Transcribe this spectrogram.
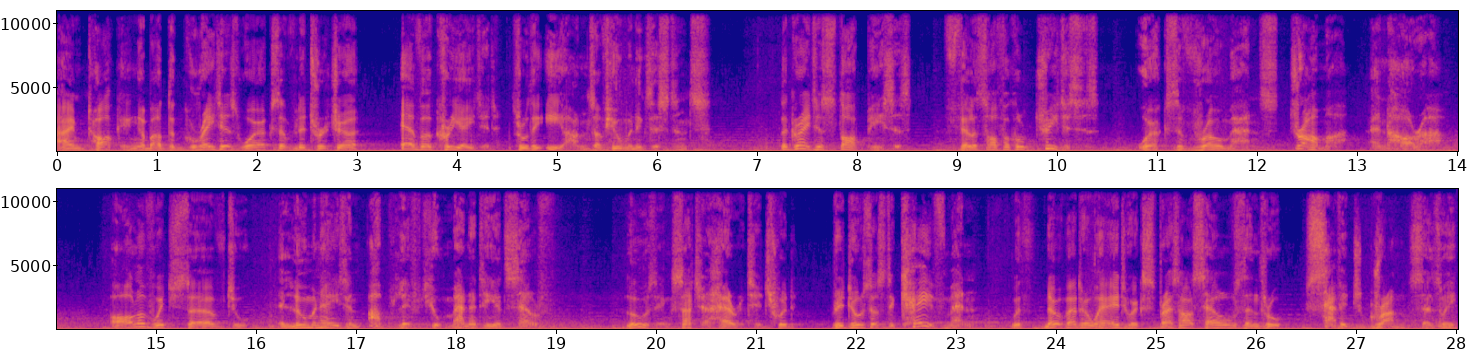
I'm talking about the greatest works of literature ever created through the eons of human existence. The greatest thought pieces, philosophical treatises, works of romance, drama, and horror. All of which serve to illuminate and uplift humanity itself. Losing such a heritage would reduce us to cavemen, with no better way to express ourselves than through savage grunts as we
